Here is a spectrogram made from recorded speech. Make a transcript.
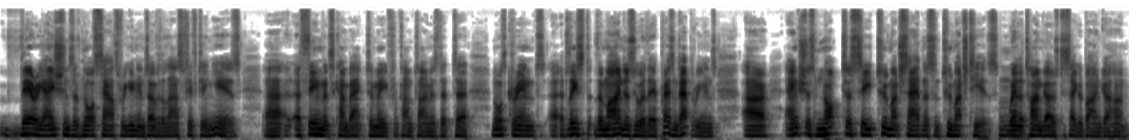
variations of North-South reunions over the last 15 years, uh, a theme that's come back to me from time to time is that uh, North Koreans, uh, at least the minders who are there present at the reunions, are anxious not to see too much sadness and too much tears when the time goes to say goodbye and go home.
